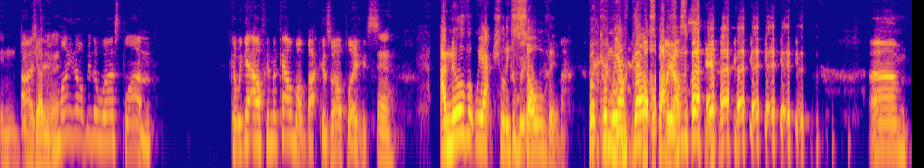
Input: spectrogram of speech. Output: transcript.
in, in I- January. It might not be the worst plan. Can we get Alfie McCalmont back as well, please? Yeah. I know that we actually Can we- sold him, but can Can we have Gotts back as Lioski? well? Um,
